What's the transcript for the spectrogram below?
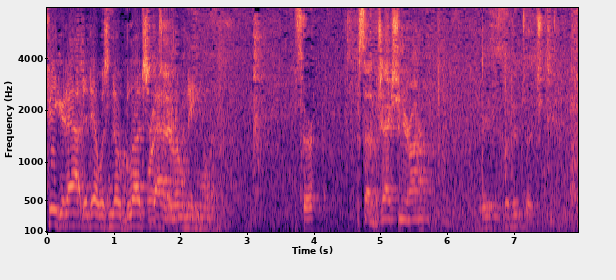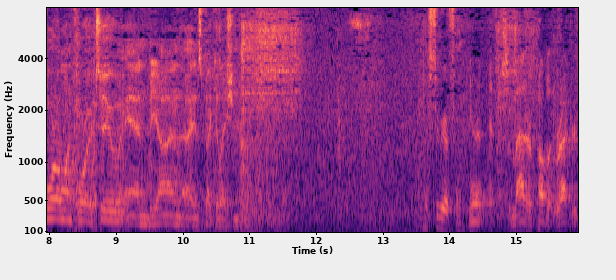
figured out that there was no blood spatter on me. Sir, Is that objection, Your Honor? basis for the objection. 401, 402, and beyond uh, in speculation, Your Honor. Mr. Griffin, You know, It's a matter of public record.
